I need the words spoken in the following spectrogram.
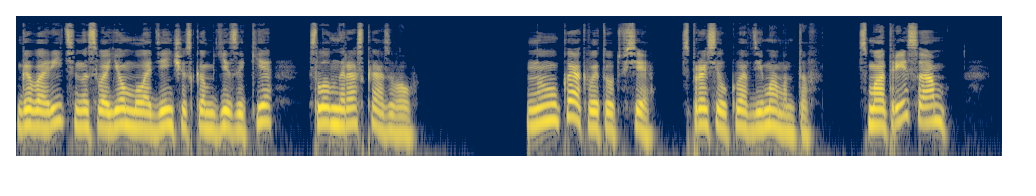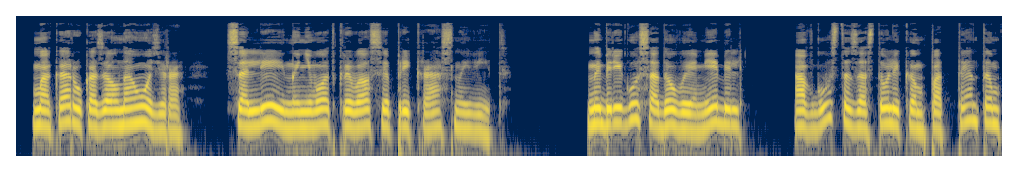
говорить на своем младенческом языке, словно рассказывал. «Ну, как вы тут все?» — спросил Клавдий Мамонтов. «Смотри сам». Макар указал на озеро. С аллеи на него открывался прекрасный вид. На берегу садовая мебель, Августа за столиком под тентом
